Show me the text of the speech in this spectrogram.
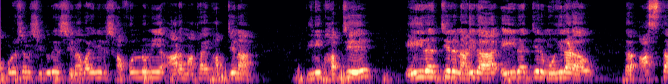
অপারেশন সিঁদুরের সেনাবাহিনীর সাফল্য নিয়ে আর মাথায় ভাবছে না। তিনি ভাবছে, এই রাজ্যের নারীরা, এই রাজ্যের মহিলারাও তার আস্থা,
